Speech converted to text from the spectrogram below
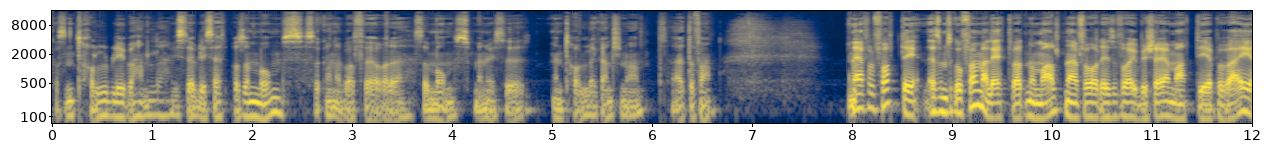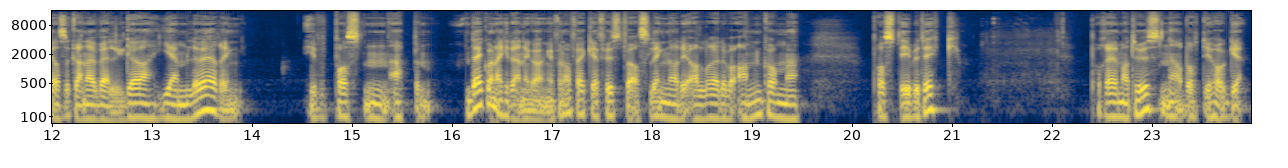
Hvordan toll blir behandla. Hvis det blir sett på som moms, så kan jeg bare føre det som moms, men hvis det, men toll er kanskje noe annet. Etter faen. Men jeg har fått de. Det som skuffa meg litt, var at normalt når jeg får de, så får jeg beskjed om at de er på vei, og så kan jeg velge hjemlevering i Posten-appen. Det kunne jeg ikke denne gangen, for nå fikk jeg først varsling når de allerede var ankommet post i butikk på Rema 1000 her borte i hogget.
